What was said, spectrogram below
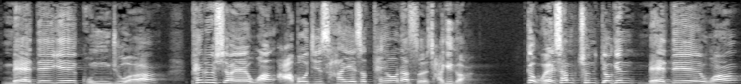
메데의 공주와 페르시아의 왕 아버지 사이에서 태어났어요. 자기가. 그러니까 외삼촌격인 메데의 왕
